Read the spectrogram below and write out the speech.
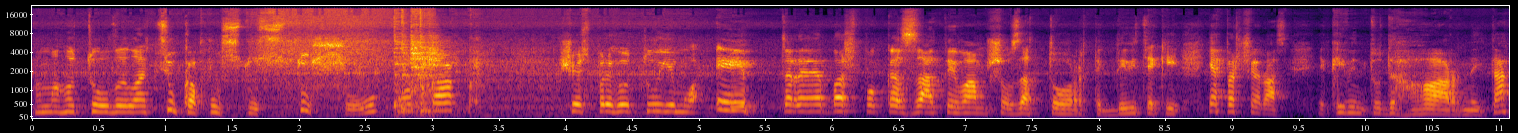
мама готувала. Цю капусту стушу. Отак. Щось приготуємо. І треба ж показати вам, що за тортик. Дивіться, який. Я перший раз, який він тут гарний, так?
